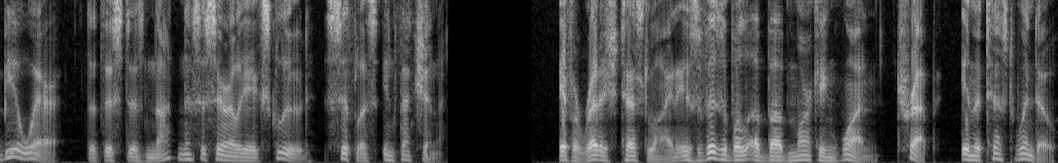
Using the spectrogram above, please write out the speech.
Be aware that this does not necessarily exclude syphilis infection. If a reddish test line is visible above marking 1, TREP, in the test window,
